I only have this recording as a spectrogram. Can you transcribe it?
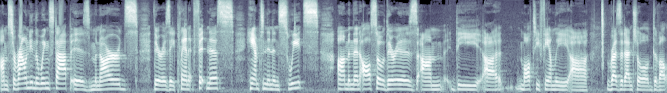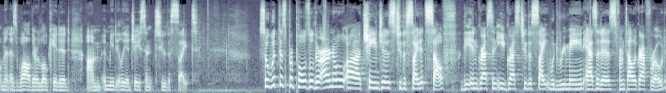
Um, Surrounding the Wingstop is Menards, there is a Planet Fitness, Hampton Inn and Suites, um, and then also there is um, the uh, multifamily uh, residential development as well. They're located um, immediately adjacent to the site. So with this proposal, there are no uh, changes to the site itself. The ingress and egress to the site would remain as it is from Telegraph Road.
